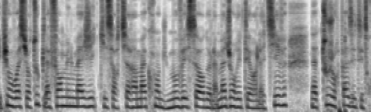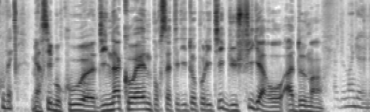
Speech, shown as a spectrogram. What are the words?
Et puis on voit surtout que la formule magique qui sortira Macron du mauvais sort de la majorité relative n'a toujours pas été trouvée. Merci beaucoup euh, Dina Cohen pour cet édito politique du Figaro. À demain. À demain Gaël.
